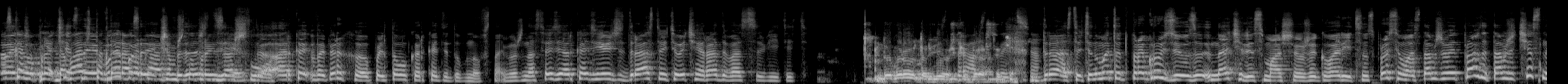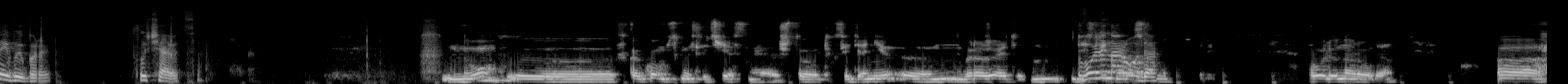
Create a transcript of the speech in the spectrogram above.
Расскажем, про давай тогда выборы. расскажем, Подожди. что произошло. Арка... Во-первых, политолог Аркадий Дубнов с нами уже на связи. Аркадий Юрьевич, здравствуйте, очень рада вас видеть. Доброе утро, девушки, здравствуйте. Здравствуйте. Здравствуйте. Ну, мы тут про Грузию начали с Машей уже говорить. Ну, спросим вас, там же, ведь правда, там же честные выборы случаются. Ну, э, в каком смысле честные? Что, так сказать, они э, выражают... Волю народа. Волю народа. А,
